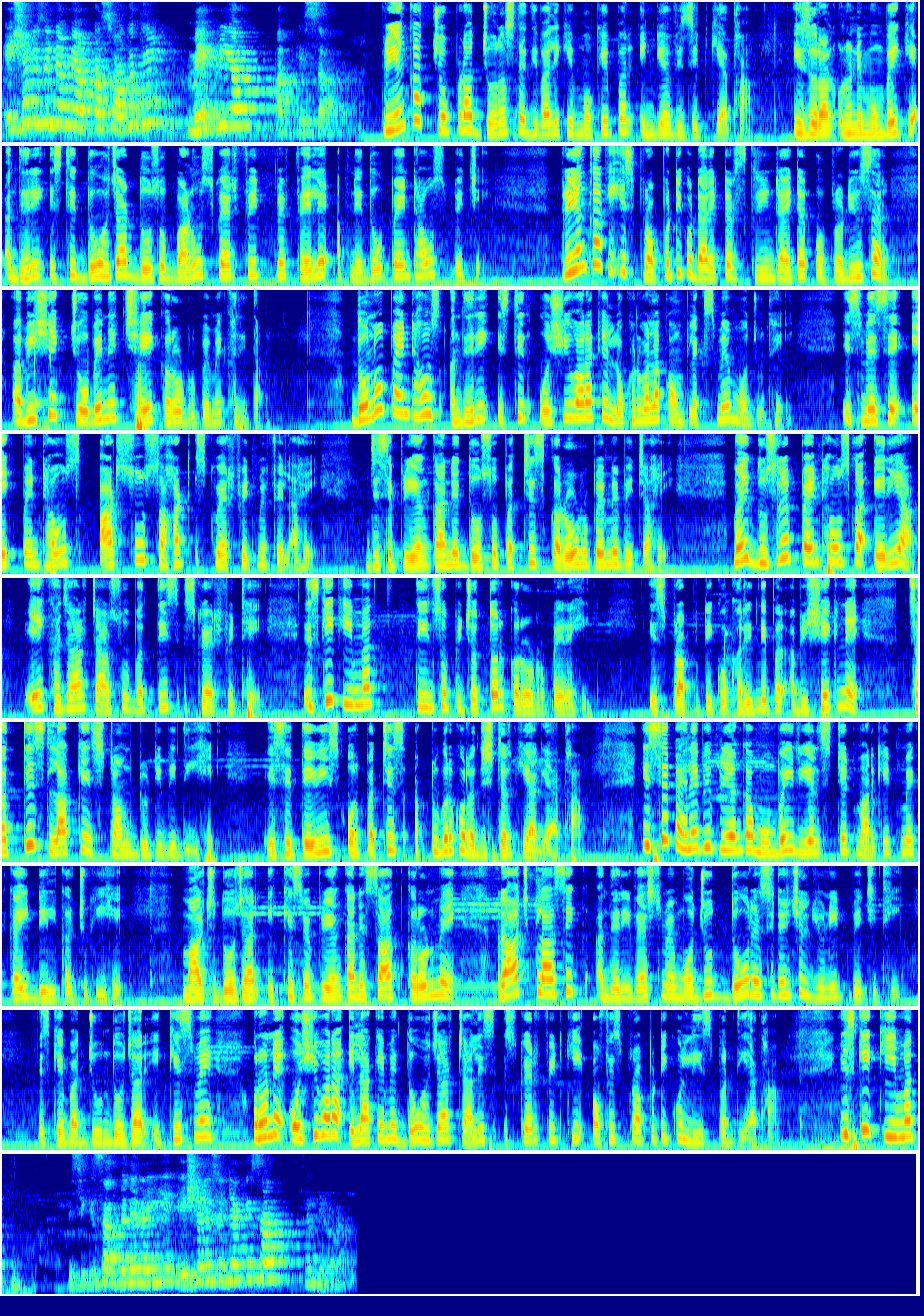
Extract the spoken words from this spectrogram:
आपका स्वागत है। मैं प्रिया, आपके साथ। प्रियंका चोपड़ा जोनस ने दिवाली के मौके पर इंडिया विज़िट किया था। इस दौरान उन्होंने मुंबई के अंधेरी स्थित दो स्क्वायर फीट में फैले अपने दो पेंट हाउस बेचे। प्रियंका की इस प्रॉपर्टी को डायरेक्टर स्क्रीन राइटर और प्रोड्यूसर अभिषेक चौबे ने छह करोड़ रुपए में खरीदा। दोनों पेंट हाउस अंधेरी स्थित ओशीवारा के लोखंडवाला कॉम्प्लेक्स में मौजूद है। इसमें से एक पेंट हाउस आठ स्क्वायर फीट में फैला है, जिसे प्रियंका ने 225 करोड़ रुपए में बेचा है। वहीं दूसरे पेंट हाउस का एरिया 1432 स्क्वायर फीट है। इसकी कीमत तीन करोड़ रुपए रही। इस प्रॉपर्टी को खरीदने पर अभिषेक ने 36 लाख के स्टॉम्प ड्यूटी भी दी है। इसे 23 और 25 अक्टूबर को रजिस्टर किया गया था। इससे पहले भी Priyanka Mumbai real estate market में कई डील कर चुकी है। मार्च 2021 में प्रियंका ने सात करोड़ में राज क्लासिक अंधेरी वेस्ट में मौजूद दो रेसिडेंशियल यूनिट बेची थी। इसके बाद जून 2021 में उन्होंने ओशिवारा इलाके में 2040 स्क्वायर फीट की ऑफ़िस प्रॉपर्टी को लीज पर दिया था। इसकी कीमत इसी के साथ बने रहिए एशिया इंडिया के साथ। धन्यवाद।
